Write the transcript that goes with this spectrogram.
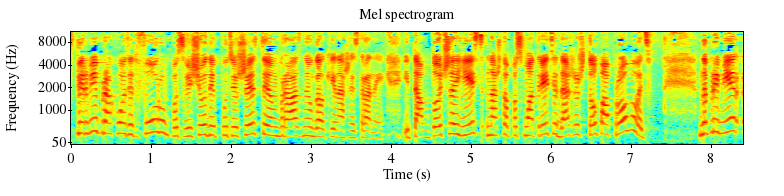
В Перми проходит форум, посвященный путешествиям в разные уголки нашей страны. И там точно есть на что посмотреть и даже что попробовать. Например,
